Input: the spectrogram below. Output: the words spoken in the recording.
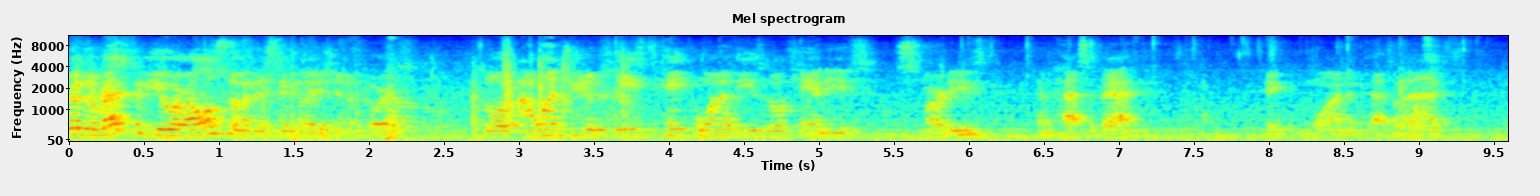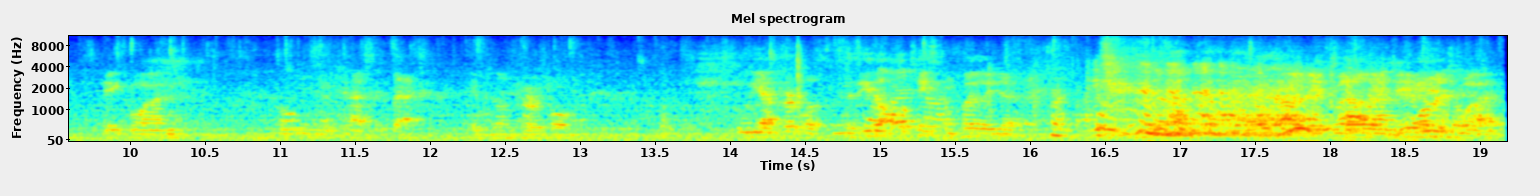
Good. The rest of you are also in this simulation, of course. So I want you to please take one of these little candies, Smarties, and pass it back. Take one and pass it back. Take one and pass it back. It was on purple. Ooh, yeah, purple. Because these all taste completely different. well, there's the orange one.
